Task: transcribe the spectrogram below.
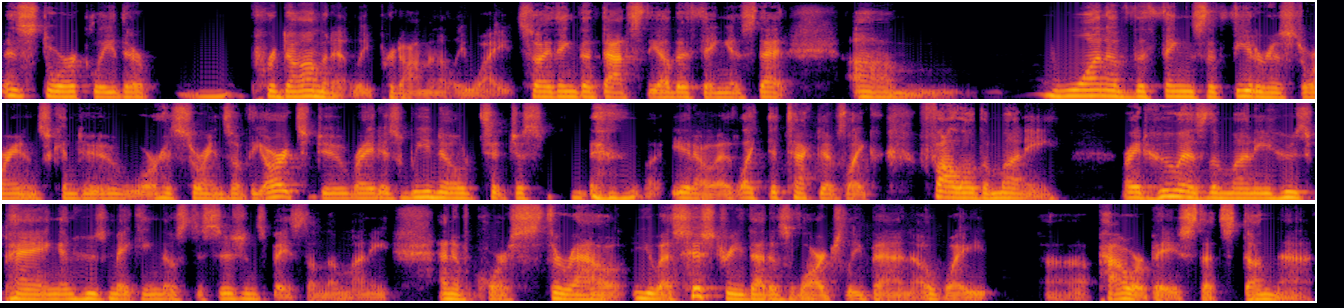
historically they're predominantly predominantly white. So I think that that's the other thing is that um, one of the things that theater historians can do or historians of the arts do right is we know to just you know like detectives like follow the money right? Who has the money? Who's paying? And who's making those decisions based on the money? And of course throughout us history that has largely been a white uh, power base that's done that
